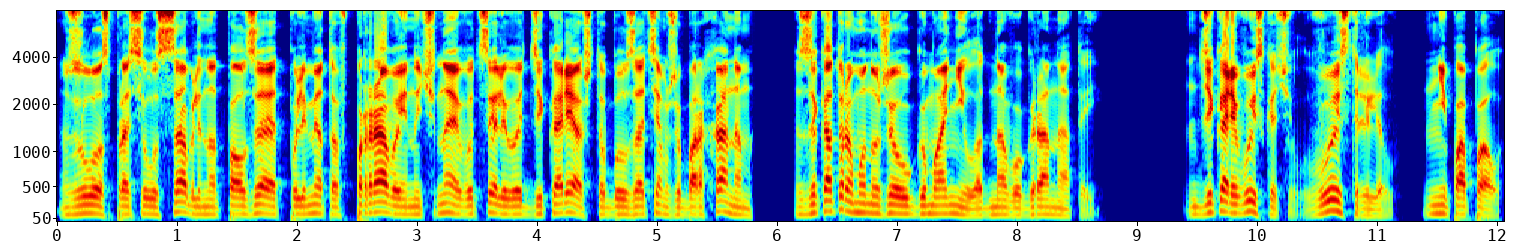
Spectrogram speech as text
Зло спросил Саблин, отползая от пулемета вправо и начиная выцеливать дикаря, что был за тем же барханом, за которым он уже угомонил одного гранатой. Дикарь выскочил, выстрелил, не попал.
